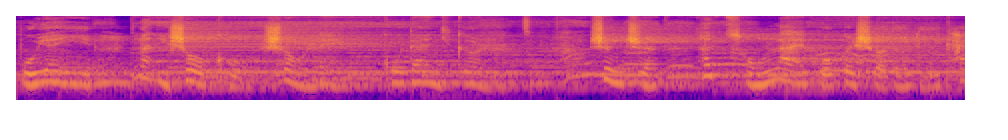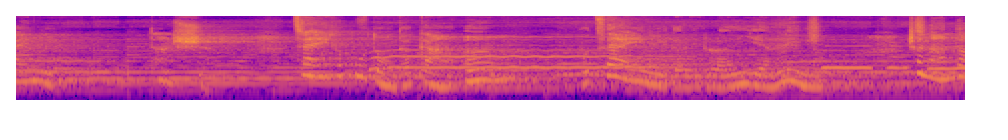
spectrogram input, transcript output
不愿意让你受苦受累、孤单一个人。甚至他从来不会舍得离开你，但是，在一个不懂得感恩、不在意你的人眼里呢？这难道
